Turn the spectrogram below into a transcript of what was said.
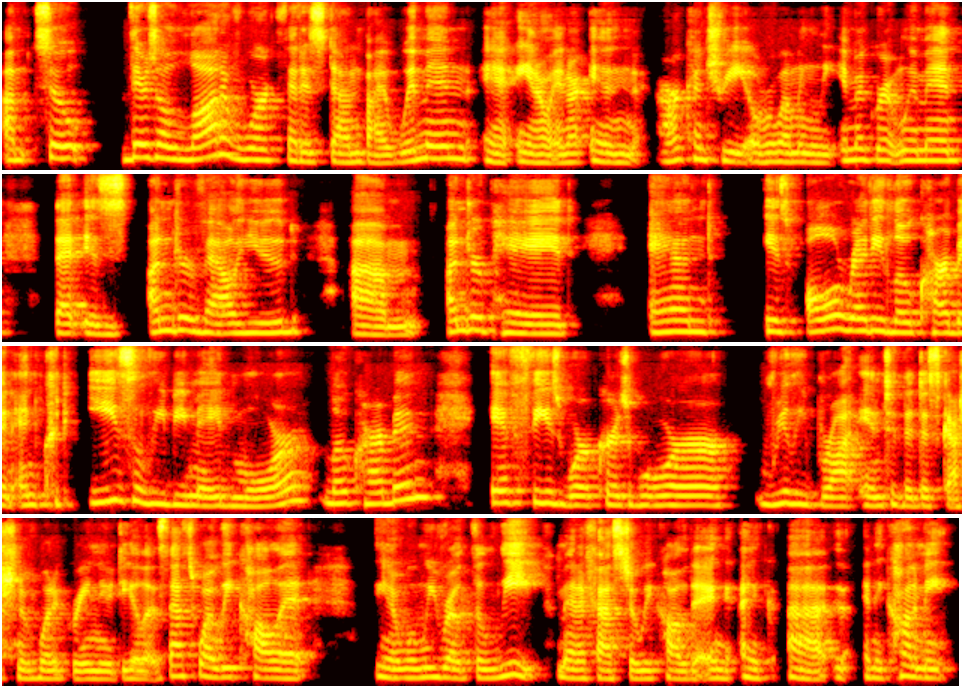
Um, so there's a lot of work that is done by women, eh, you know, in our, in our country, overwhelmingly immigrant women, that is undervalued, um, underpaid, and is already low carbon and could easily be made more low carbon if these workers were really brought into the discussion of what a Green New Deal is. That's why we call it, you know, when we wrote the LEAP manifesto, we called it an, uh, an economy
